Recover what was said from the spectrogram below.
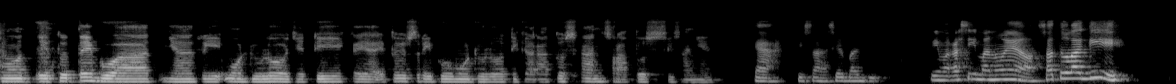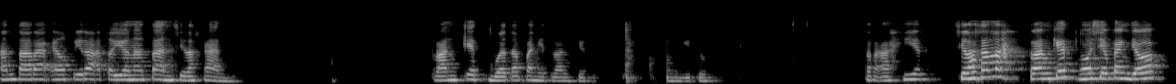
Mod itu teh buat nyari modulo, jadi kayak itu 1000 modulo 300 kan 100 sisanya. Ya, sisa hasil bagi. Terima kasih Immanuel. Satu lagi, antara Elvira atau Yonatan, silahkan. Truncat, buat apa nih truncat? Begitu. Terakhir, silahkanlah truncat, mau siapa yang jawab?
